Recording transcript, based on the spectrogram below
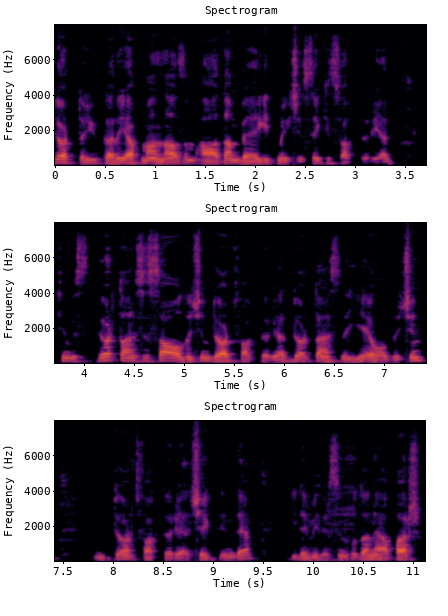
4 de yukarı yapman lazım. A'dan B'ye gitmek için 8 faktöriyel. Şimdi 4 tanesi sağ olduğu için 4 faktöriyel. 4 tanesi de Y olduğu için 4 faktöriyel şeklinde gidebilirsin. Bu da ne yapar?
